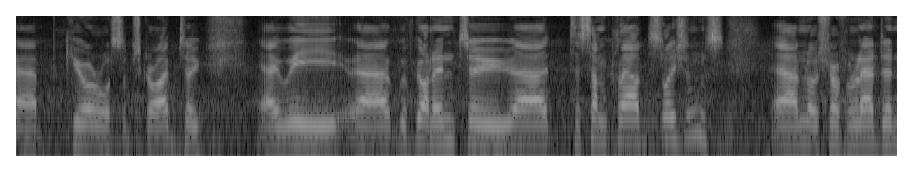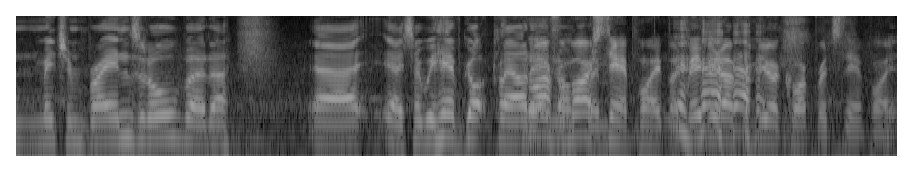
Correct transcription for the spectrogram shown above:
uh, procure or subscribe to. we, uh, we've got into to some cloud solutions. I'm not sure if I'm allowed to mention brands at all, but uh, yeah, so we have got cloud. More from our standpoint, but maybe not from your corporate standpoint.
